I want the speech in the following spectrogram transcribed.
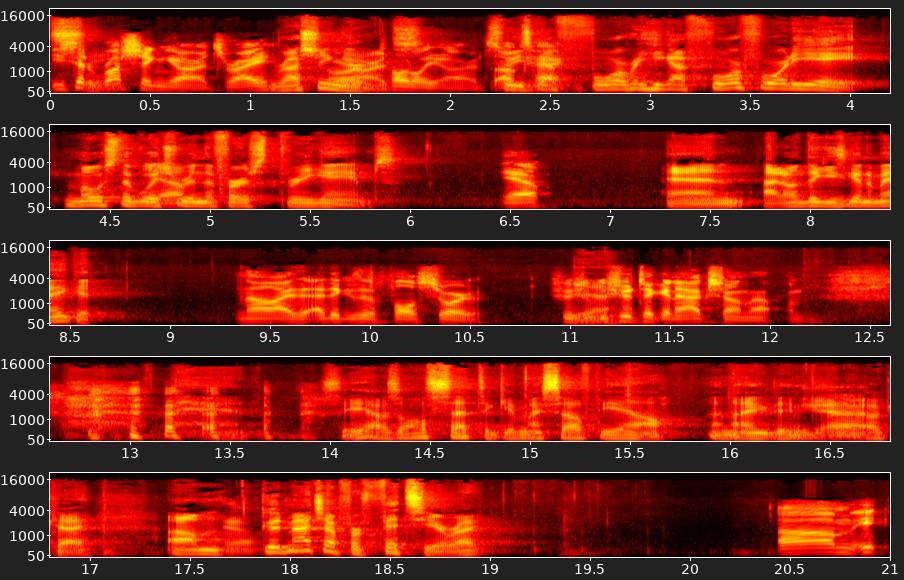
said see. rushing yards, right? rushing Or yards, total yards. So okay. he's got four. He got four forty eight, most of which Yep. were in the first three games. Yep. And I don't think he's going to make it. No, I, I think he's gonna fall short. We should, Yeah. we should take an action on that one. Oh, man. See, I was all set to give myself the L, and I didn't get it. Okay, um, Yeah. good matchup for Fitz here, right? Um, it,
